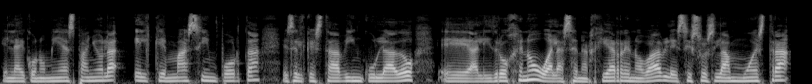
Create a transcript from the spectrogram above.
en la economía española el que más importa es el que está vinculado eh, al hidrógeno o a las energías renovables. Eso es la muestra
